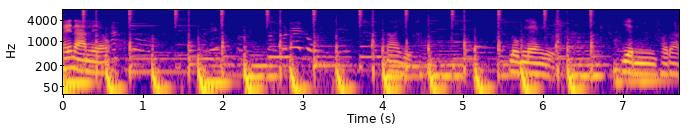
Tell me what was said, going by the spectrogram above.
ใช้นานแล้วมันก็ได้ลงเลยได้อยู่ครับ ลมแรงอยู่ เย็นพอได้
